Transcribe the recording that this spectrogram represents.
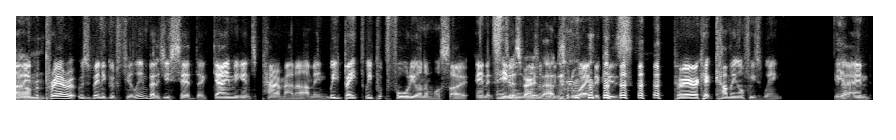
I mean, Um, Pereira it was been a good feeling, but as you said, the game against Parramatta, I mean, we beat we put forty on them or so, and it He still was very wasn't really put away because Pereira kept coming off his wing. You Yeah. know, and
